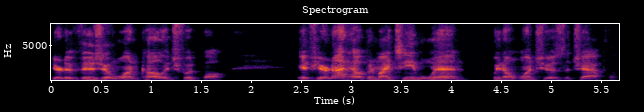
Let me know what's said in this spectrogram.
you're Division One college football, if you're not helping my team win, we don't want you as the chaplain.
